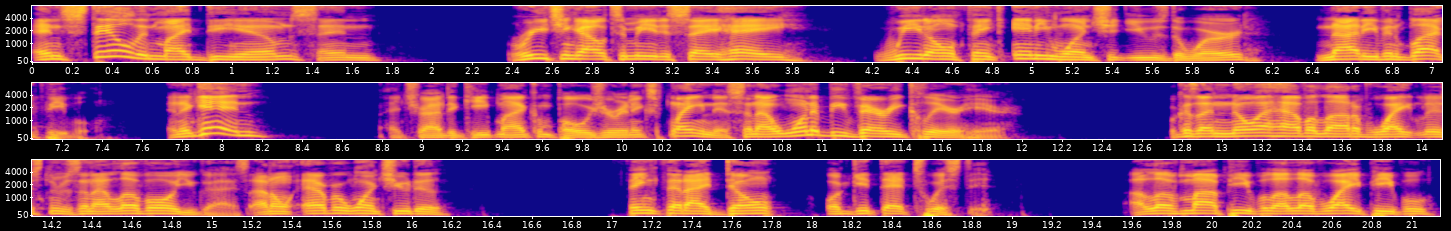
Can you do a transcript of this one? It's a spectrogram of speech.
and still in my DMs and reaching out to me to say, hey, we don't think anyone should use the word not even black people. And again, I tried to keep my composure and explain this. And I want to be very clear here because I know I have a lot of white listeners and I love all you guys. I don't ever want you to think that I don't or get that twisted. I love my people, I love white people.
